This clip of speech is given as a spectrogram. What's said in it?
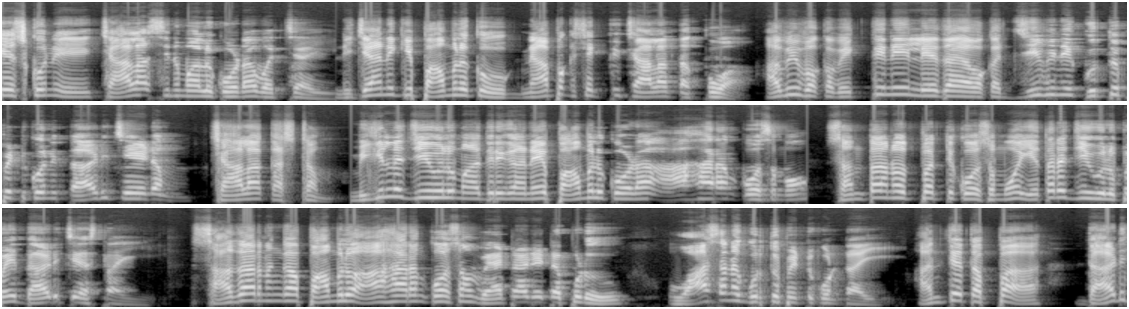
చేసుకుని చాలా సినిమాలు కూడా వచ్చాయి. నిజానికి పాములకు జ్ఞాపక శక్తి చాలా తక్కువ. అవి ఒక వ్యక్తిని లేదా ఒక జీవిని గుర్తు పెట్టుకుని దాడి చేయడం చాలా కష్టం. మిగిలిన జీవులు మాదిరిగానే పాములు కూడా ఆహారం కోసమో సంతానోత్పత్తి కోసమో ఇతర జీవులపై దాడి చేస్తాయి. సాధారణంగా పాములు ఆహారం కోసం వేటాడేటప్పుడు వాసన గుర్తుపెట్టుకుంటాయి అంతే తప్ప దాడి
